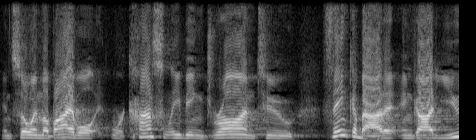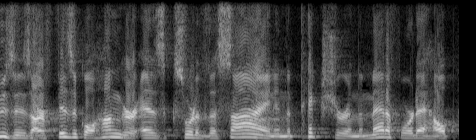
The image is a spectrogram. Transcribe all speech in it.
And so in the Bible, we're constantly being drawn to think about it, and God uses our physical hunger as sort of the sign and the picture and the metaphor to help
